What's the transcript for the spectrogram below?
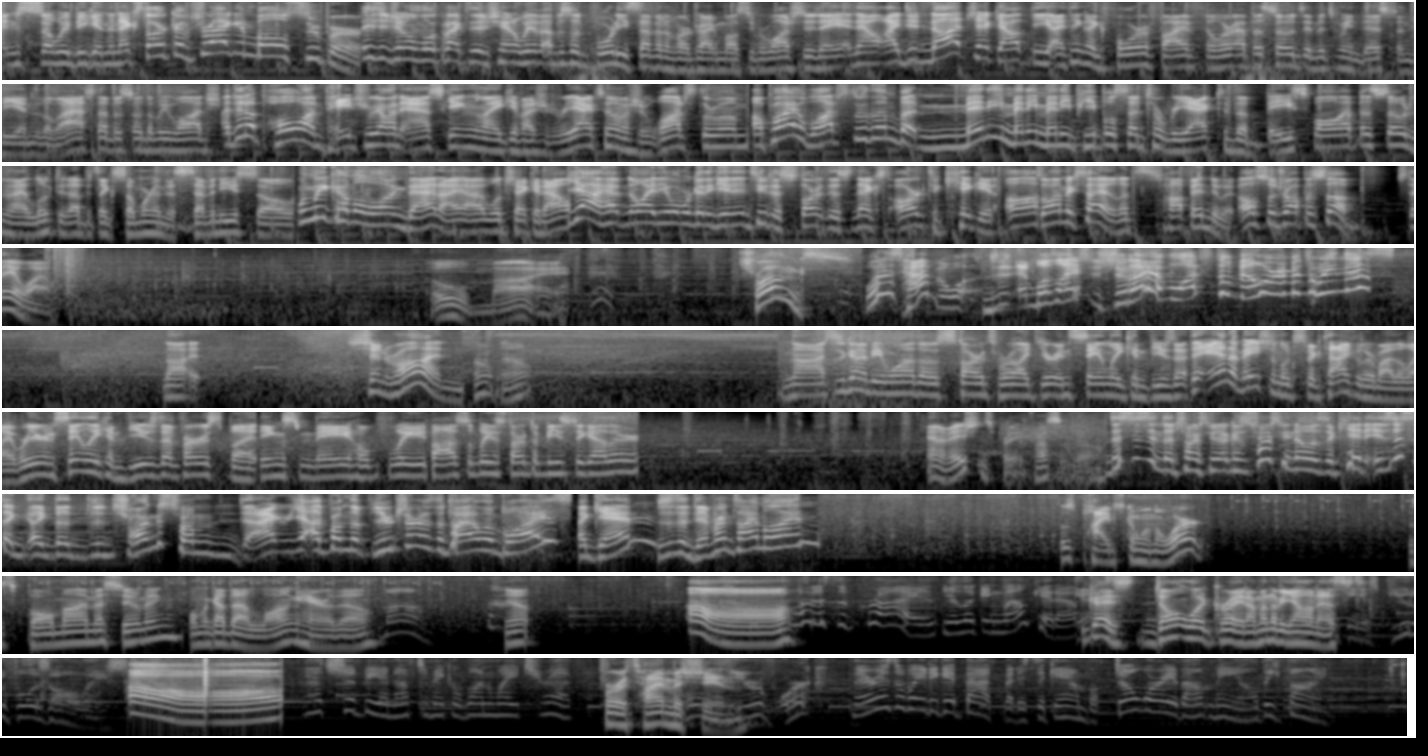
And so we begin the next arc of Dragon Ball Super. Ladies and gentlemen, welcome back to the channel. We have episode 47 of our Dragon Ball Super watch today. And now, I did not check out the, I think like four or five filler episodes in between this and the end of the last episode that we watched. I did a poll on Patreon asking like if I should react to them, I should watch through them. I'll probably watch through them, but many, many, many people said to react to the baseball episode and I looked it up. It's like somewhere in the 70s. So when we come along that, I, I will check it out. Yeah, I have no idea what we're going to get into to start this next arc to kick it off. So I'm excited. Let's hop into it. Also drop a sub. Stay a while. Oh my. Trunks! What has happened? Was I, should I have watched the filler in between this? Not. Shenron. Oh, no. Nah, this is gonna be one of those starts where like you're insanely confused. The animation looks spectacular, by the way, where you're insanely confused at first, but things may hopefully possibly start to piece together. Animation's pretty impressive though. This isn't the Trunks we know because Trunks we know as a kid. Is this a, like the the Trunks from uh, yeah from the future as the title implies? Again, this is a different timeline. Those pipes going to work. This Bulma, I'm assuming. Oh my god, that long hair though. Mom, Yep. Aww. What a surprise. You're looking well, kiddo. You guys don't look great. I'm gonna be looking honest. as beautiful as always. Aww. That should be enough to make a one-way trip. For a time Whole machine. year of work? There is a way to get back, but it's a gamble. Don't worry about me. I'll be fine.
